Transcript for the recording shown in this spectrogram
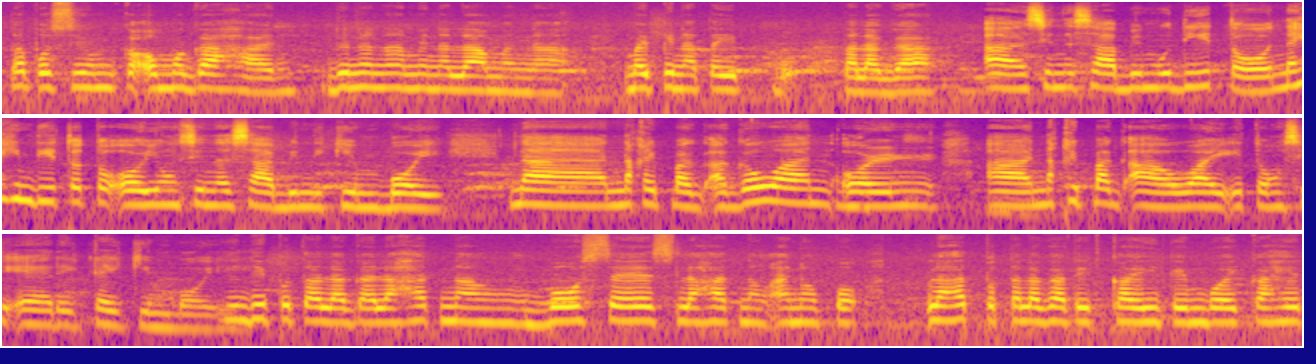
Tapos yung kaumagahan, doon na namin nalaman na may pinatay po talaga. Ah, sinasabi mo dito na hindi totoo yung sinasabi ni Kimboy na nakipag-agawan or ah, nakipag-away itong si Eric kay Kimboy. Hindi po talaga lahat ng boses, lahat ng ano po, lahat po talaga kay Kimboy kahit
